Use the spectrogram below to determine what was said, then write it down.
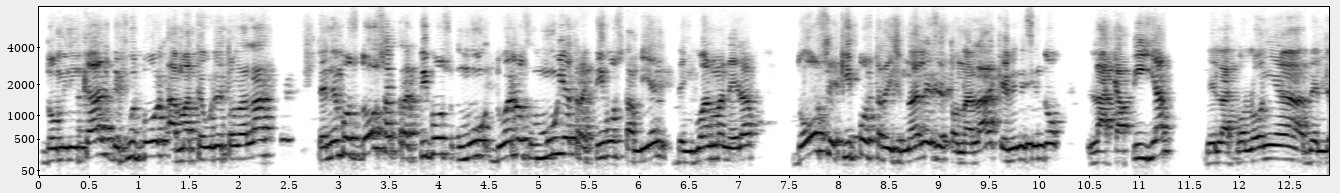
Dominical de Fútbol Amateur de Tonalá. Tenemos dos atractivos, duelos muy atractivos también, de igual manera, dos equipos tradicionales de Tonalá, que viene siendo la capilla de la colonia del,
